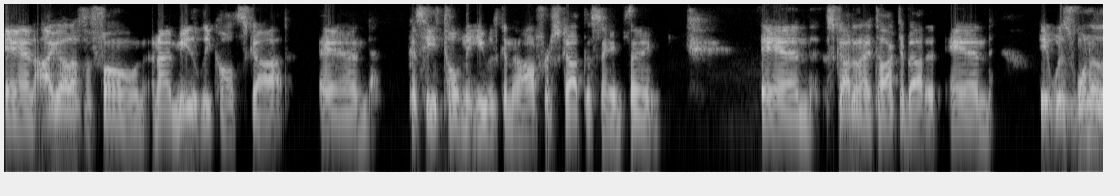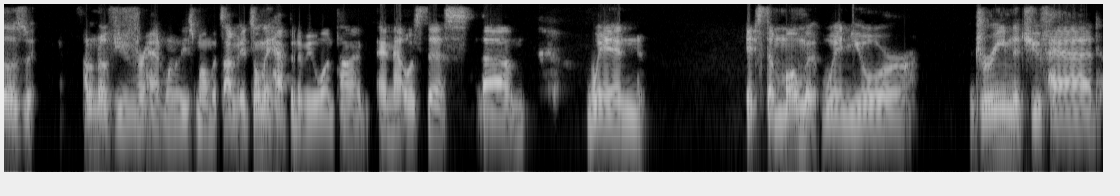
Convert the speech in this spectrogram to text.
And I got off the phone, and I immediately called Scott, and because he told me he was going to offer Scott the same thing. And Scott and I talked about it, and it was one of those. I don't know if you've ever had one of these moments. I it's only happened to me one time, and that was this: um, when it's the moment when your dream that you've had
